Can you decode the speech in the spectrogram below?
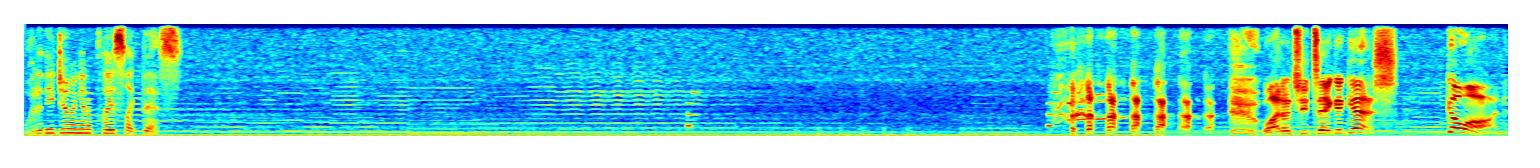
What are they doing in a place like this? Why don't you take a guess? Go on.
